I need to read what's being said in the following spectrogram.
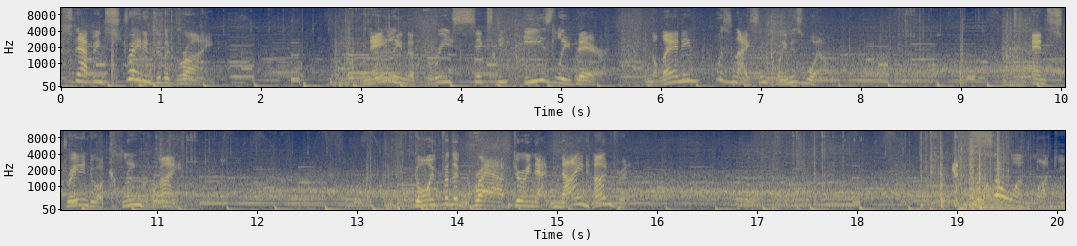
Snapping straight into the grind. Nailing the 360 easily there. And the landing was nice and clean as well. And straight into a clean grind. Going for the grab during that 900. And so unlucky.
